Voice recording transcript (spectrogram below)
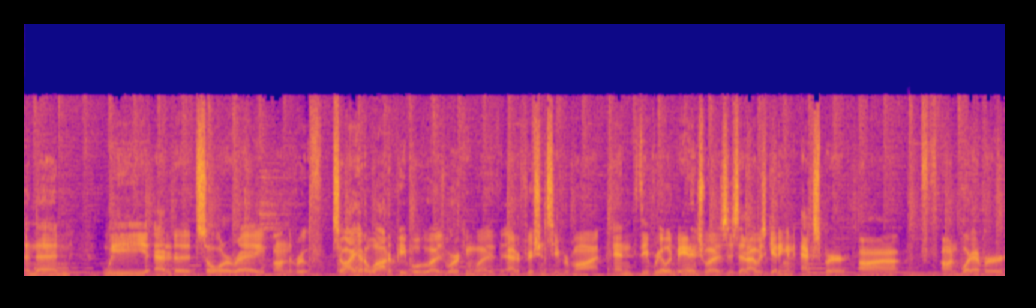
and then we added a solar array on the roof. So I had a lot of people who I was working with at Efficiency Vermont, and the real advantage was is that I was getting an expert uh, on whatever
